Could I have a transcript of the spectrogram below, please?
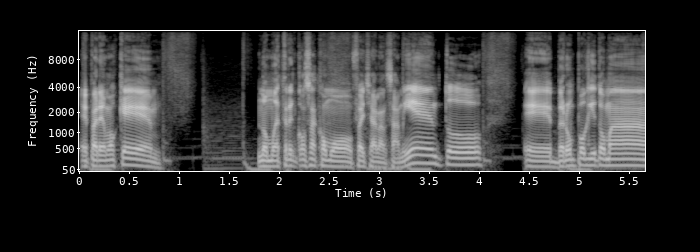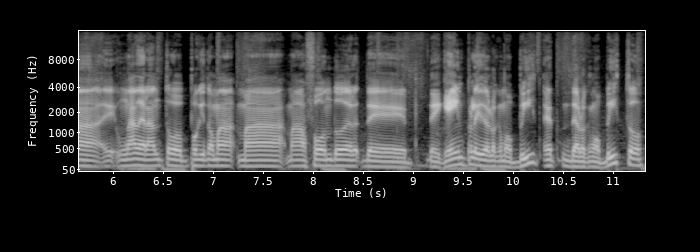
Esperemos que nos muestren cosas como fecha de lanzamiento, ver un poquito más, un adelanto un poquito más, más, a fondo de, gameplay de lo, que hemos visto, de lo que hemos visto.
